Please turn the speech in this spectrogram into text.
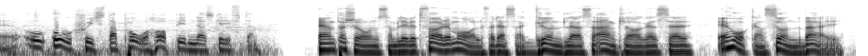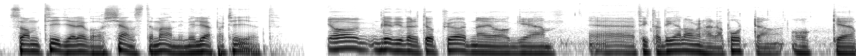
eh, oschyssta påhopp i den där skriften. En person som blivit föremål för dessa grundlösa anklagelser är Håkan Sundberg som tidigare var tjänsteman i Miljöpartiet. Jag blev ju väldigt upprörd när jag eh, Eh, fick ta del av den här rapporten och eh,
